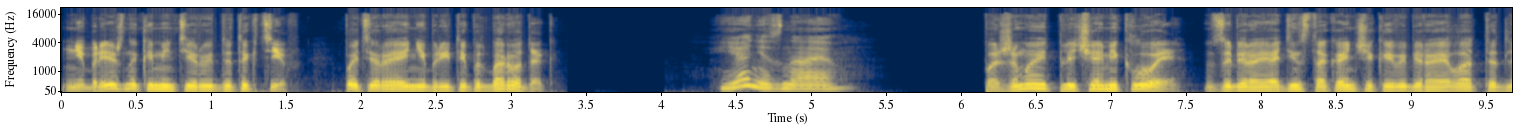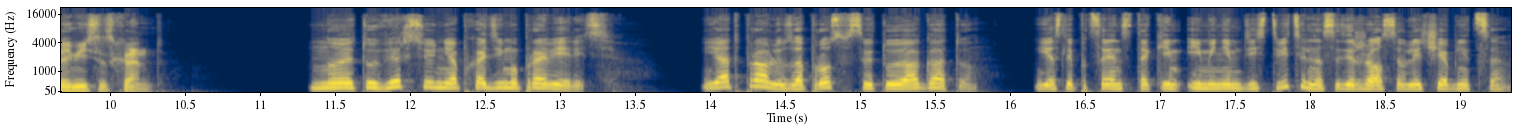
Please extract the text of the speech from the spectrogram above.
Небрежно комментирует детектив, потирая небритый подбородок. Я не знаю. Пожимает плечами Клои, забирая один стаканчик и выбирая латте для миссис Хант. Но эту версию необходимо проверить. Я отправлю запрос в Святую Агату. Если пациент с таким именем действительно содержался в лечебнице,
